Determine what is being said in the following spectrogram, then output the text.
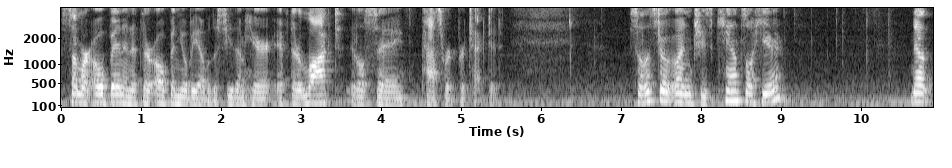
Some are open, and if they're open, you'll be able to see them here. If they're locked, it'll say password protected. So let's go ahead and choose cancel here. Now,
